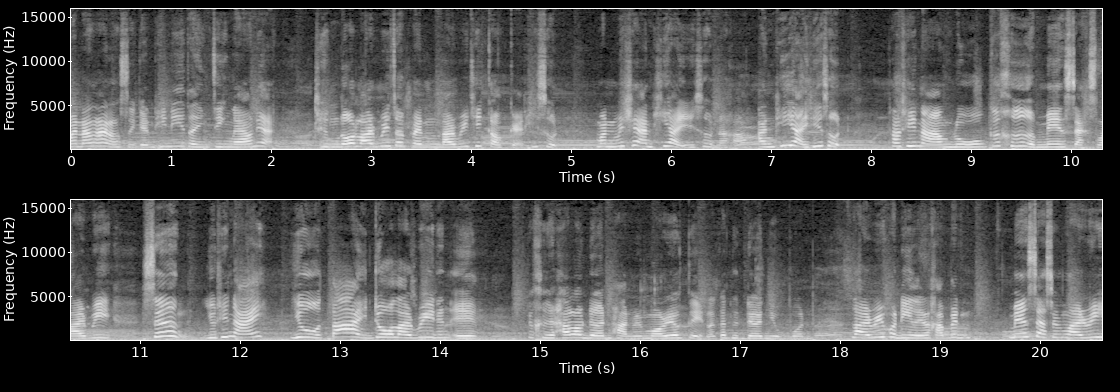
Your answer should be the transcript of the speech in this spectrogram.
มานั่งอ่านหนังสือกันที่นี่แต่จริง ๆ แล้วเนี่ยถึงโด Library จะเป็น Library ที่เก่าแก่ที่สุด มันไม่ใช่อันที่ใหญ่ที่สุดนะคะ อันที่ใหญ่ที่สุด เท่าที่น้ำรู้ก็คือ Main Sachs Library ซึ่งอยู่ที่ไหนอยู่ใต้โด Library นั่นเอง ก็คือถ้าเราเดินผ่าน Memorial Gate แล้วก็จะเดินอยู่บน Library พอดีเลยนะคะ เป็น Main Sax เป็น Library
